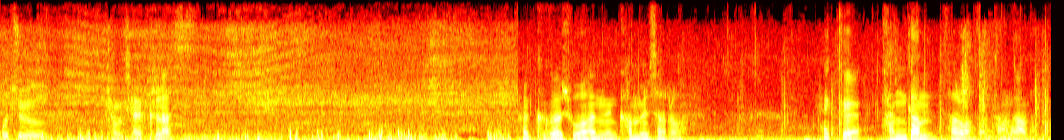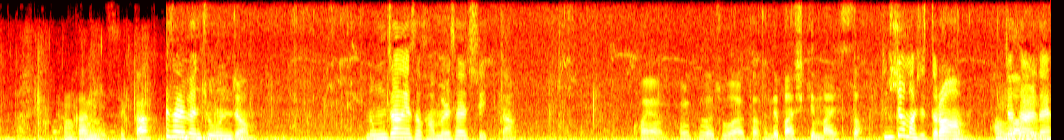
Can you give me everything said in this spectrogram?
호주 경찰 클라스. 헐크가 좋아하는 감을 사러. 헐크 단감 사러 왔어 단감 단감이 있을까? 살면 좋은 점 농장에서 감을 살 수 있다 과연 헐크가 좋아할까? 근데 맛있긴 맛있어 진짜 맛있더라 진짜 단감은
